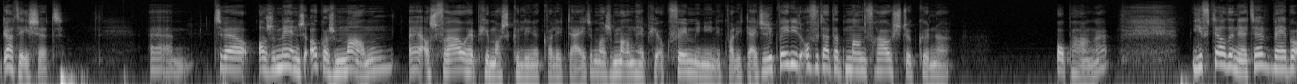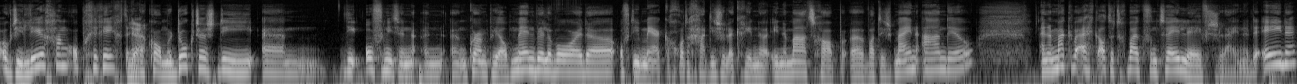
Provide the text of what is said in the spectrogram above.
Dat is het. Ehm, terwijl als mens, ook als man, eh, als vrouw heb je masculine kwaliteiten, maar als man heb je ook feminine kwaliteiten. Dus ik weet niet of we dat dat man-vrouw stuk kunnen ophangen. Je vertelde net, hè, we hebben ook die leergang opgericht. En Ja. daar komen dokters die, die of niet een, een, een grumpy old man willen worden... of die merken, god, dat gaat niet zo lekker in de, in de maatschap. eh, wat is mijn aandeel? En dan maken we eigenlijk altijd gebruik van twee levenslijnen. De ene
